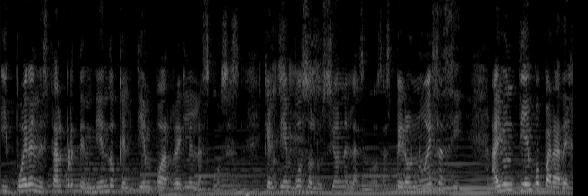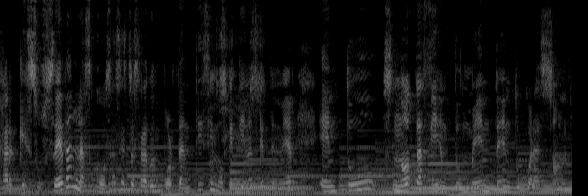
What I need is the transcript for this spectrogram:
y pueden estar pretendiendo que el tiempo arregle las cosas, que el tiempo solucione las cosas, pero no es así. Hay un tiempo para dejar que sucedan las cosas, esto es algo importantísimo que tienes que tener en tus notas y en tu mente, en tu corazón.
